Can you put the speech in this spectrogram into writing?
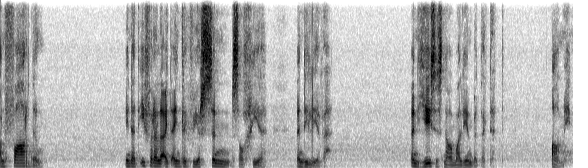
aanvaarding en dat U vir hulle uiteindelik weer sin sal gee in die lewe. In Jesus naam alleen bid ek dit. Amen.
